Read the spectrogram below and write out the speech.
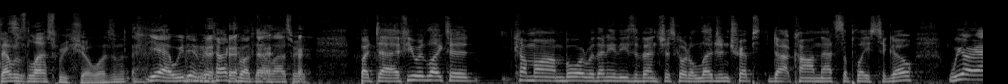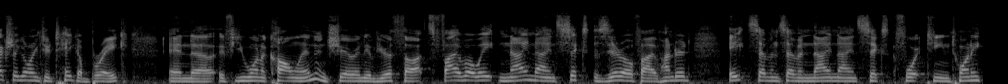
That was last week's show, wasn't it? yeah, we did. We talked about that last week. But uh, if you would like to come on board with any of these events, just go to legendtrips.com. That's the place to go. We are actually going to take a break. And uh, if you want to call in and share any of your thoughts, 508 996 0500, 877 996 1420.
